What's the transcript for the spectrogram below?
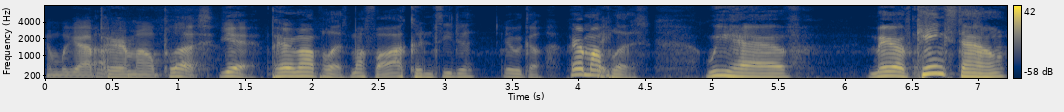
And we got Paramount Plus. yeah, Paramount Plus. My fault. I couldn't see the. Here we go. Paramount Hey. Plus. We have Mayor of Kingstown.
